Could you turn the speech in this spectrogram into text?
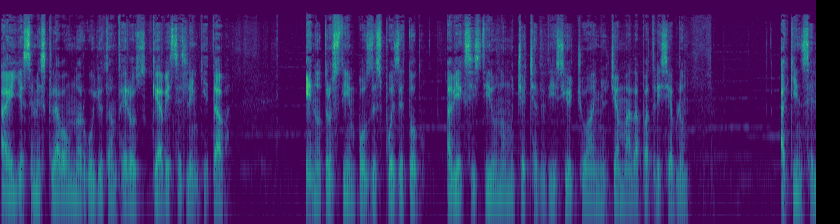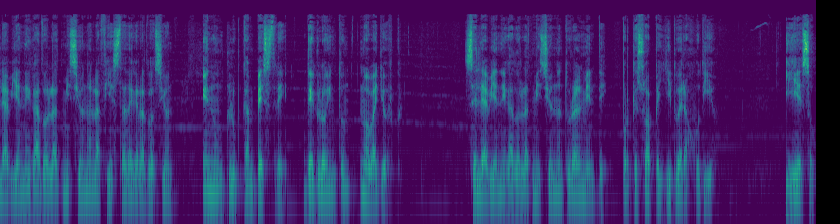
A ella se mezclaba un orgullo tan feroz que a veces le inquietaba. En otros tiempos, después de todo, había existido una muchacha de 18 años llamada Patricia Bloom, a quien se le había negado la admisión a la fiesta de graduación en un club campestre de Glointon, Nueva York. Se le había negado la admisión naturalmente porque su apellido era judío. Y eso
